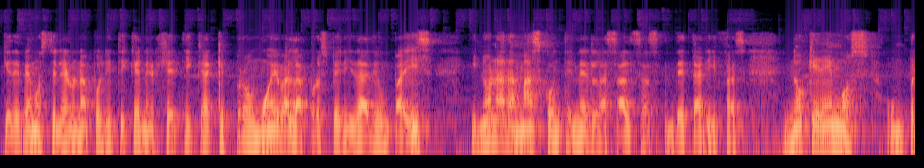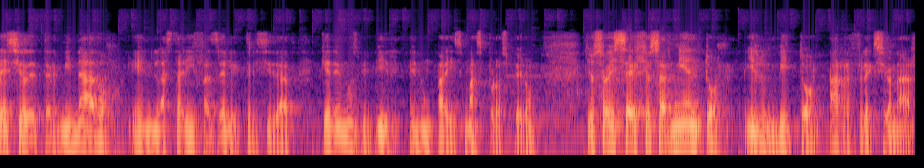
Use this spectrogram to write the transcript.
que debemos tener una política energética que promueva la prosperidad de un país y no nada más contener las alzas de tarifas. No queremos un precio determinado en las tarifas de electricidad, queremos vivir en un país más próspero. Yo soy Sergio Sarmiento y lo invito a reflexionar.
